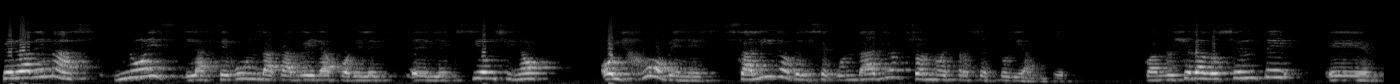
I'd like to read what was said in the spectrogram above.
pero además no es la segunda carrera por elección, sino Hoy jóvenes salidos del secundario son nuestros estudiantes. Cuando yo era docente, eh,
